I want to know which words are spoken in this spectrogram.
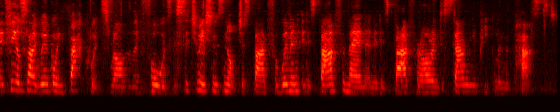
It feels like we're going backwards rather than forwards. The situation is not just bad for women, it is bad for men, and it is bad for our understanding of people in the past.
